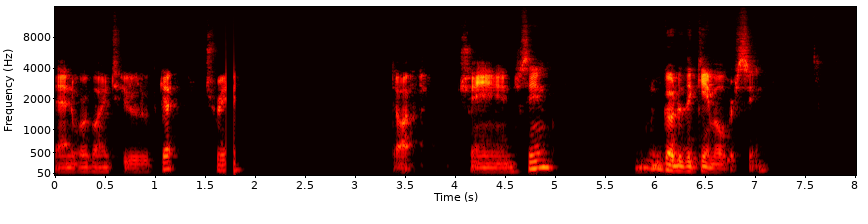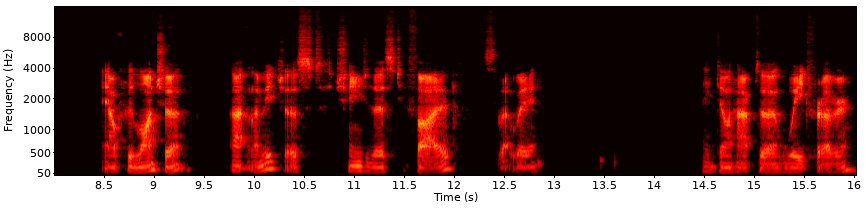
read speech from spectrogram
then we're going to get tree dot change scene. Go to the game over scene. Now if we launch it, uh, let me just change this to five, so that way I don't have to wait forever.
